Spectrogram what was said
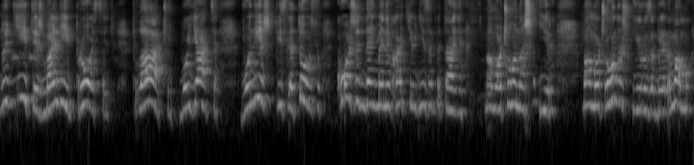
Ну діти ж малі просять, плачуть, бояться. Вони ж після того всього, кожен день в мене в хаті одні запитання. Мамо, а чого наша Іра? Мамо, чого нашу Іру забили? Мамо,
